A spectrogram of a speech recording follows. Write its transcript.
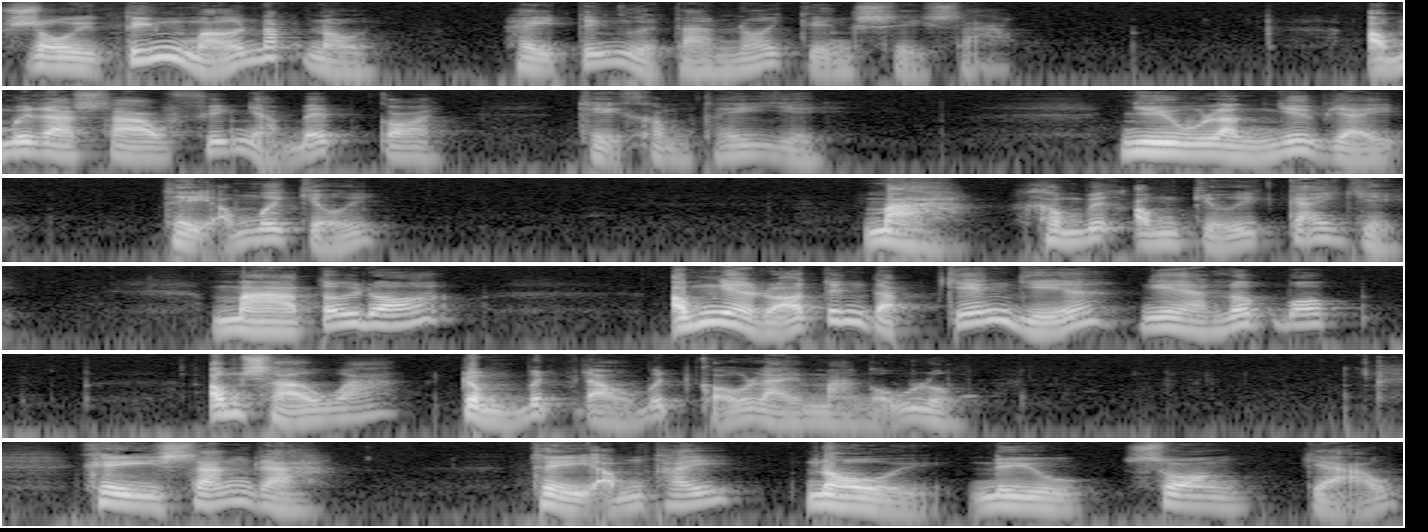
rồi tiếng mở nắp nồi hay tiếng người ta nói chuyện xì xào. Ông mới ra sau phía nhà bếp coi thì không thấy gì. Nhiều lần như vậy thì ông mới chửi. Mà không biết ông chửi cái gì. Mà tối đó ông nghe rõ tiếng đập chén dĩa nghe lốp bốp. Ông sợ quá trùm bít đầu bít cổ lại mà ngủ luôn. Khi sáng ra thì ông thấy nồi, niêu, xoan, chảo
